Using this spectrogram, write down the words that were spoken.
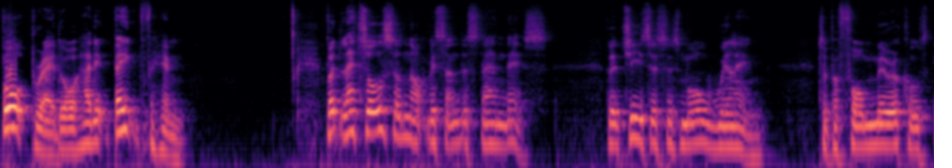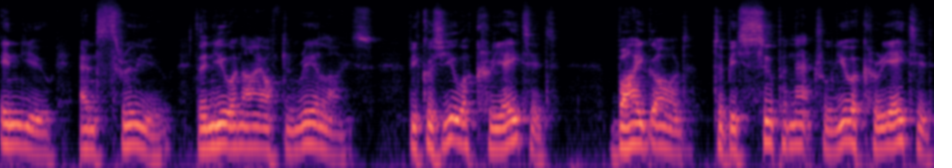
bought bread or had it baked for him. But let's also not misunderstand this that Jesus is more willing to perform miracles in you and through you than you and I often realize, because you are created by God to be supernatural. You are created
